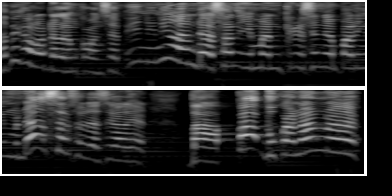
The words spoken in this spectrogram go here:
Tapi kalau dalam konsep ini, ini landasan iman Kristen yang paling mendasar saudara sekalian. Bapak bukan anak,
